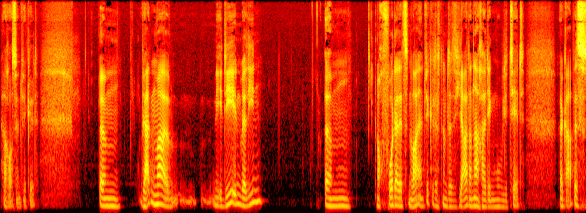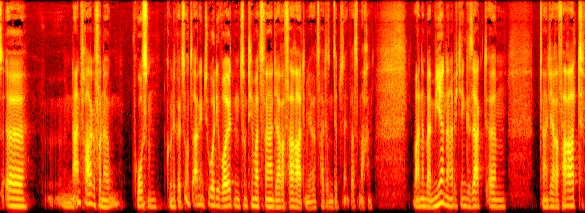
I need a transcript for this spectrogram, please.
heraus entwickelt. Ähm, wir hatten mal eine Idee in Berlin, ähm, noch vor der letzten Wahl entwickelt, das nannte sich Jahr der nachhaltigen Mobilität. Da gab es äh, eine Anfrage von einer großen Kommunikationsagentur, die wollten zum Thema 200 Jahre Fahrrad im Jahre 2017 etwas machen. Die waren dann bei mir und dann habe ich denen gesagt, ähm, 200 Jahre Fahrrad,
